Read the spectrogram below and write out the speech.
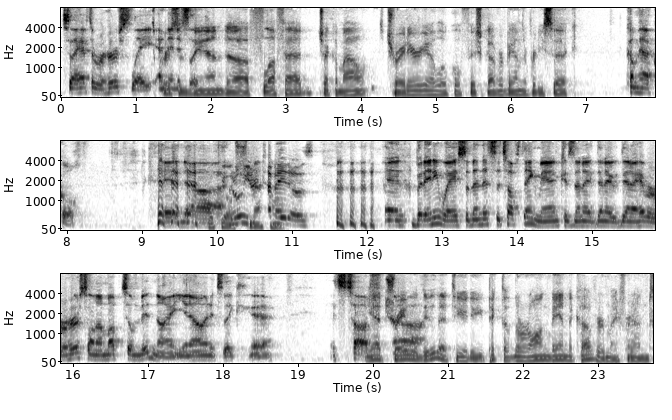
so I have to rehearse late, and then it's like band, uh, Fluffhead. Check them out. Detroit area local Phish cover band. They're pretty sick. come heckle. And uh, With your Throw your tomatoes. And but anyway, so then that's the tough thing, man, because then I then I then I have a rehearsal and I'm up till midnight, you know, and it's like yeah, it's tough. Yeah, Trey Uh, will do that to you. Do You pick the, the wrong band to cover, my friend.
